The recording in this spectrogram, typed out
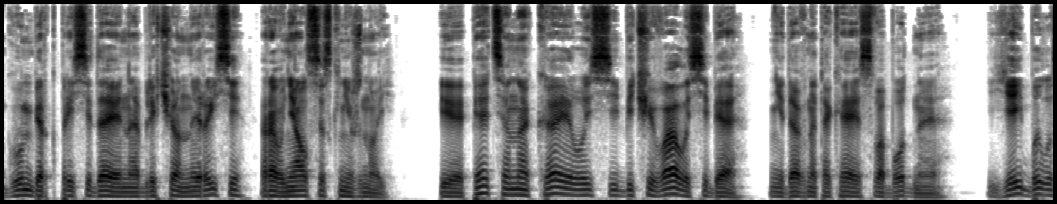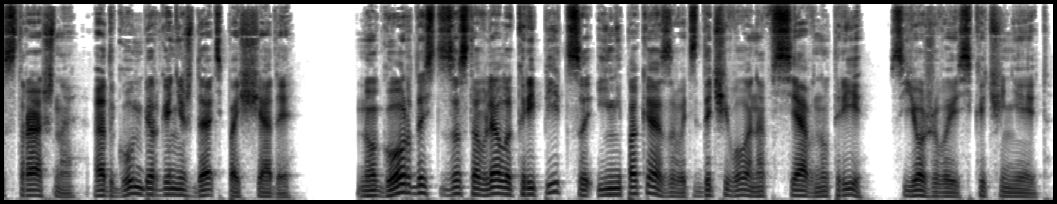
Гумберг, приседая на облегченной рыси, равнялся с княжной. И опять она каялась и бичевала себя, недавно такая свободная. Ей было страшно, от Гумберга не ждать пощады. Но гордость заставляла крепиться и не показывать, до чего она вся внутри, съеживаясь, коченеет.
